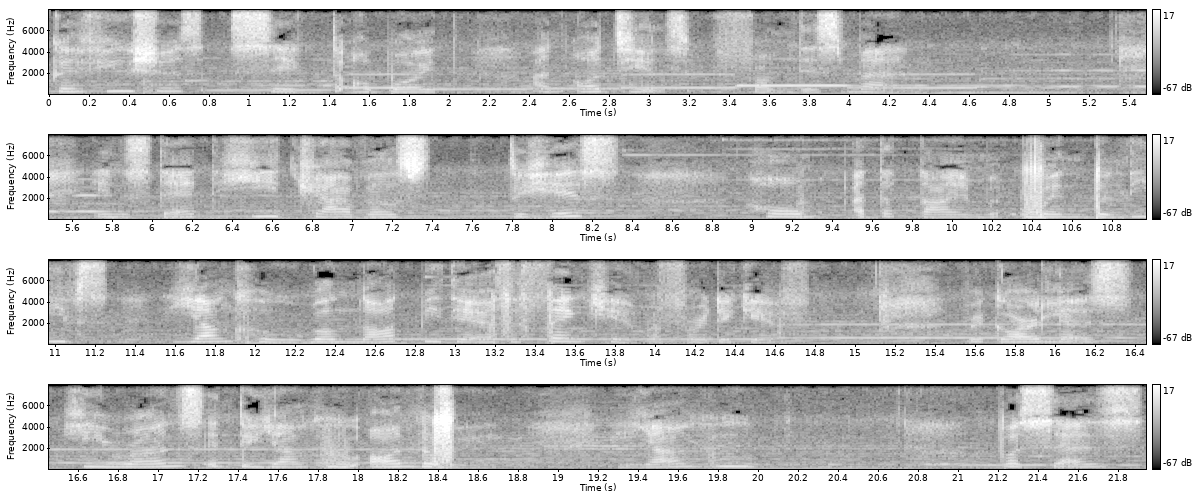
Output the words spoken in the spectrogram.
Confucius sought to avoid an audience from this man. Instead, he travels to his home at a time when believes Yang Hu will not be there to thank him for the gift. Regardless, he runs into Yang Hu on the way. Yang Hu possesses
